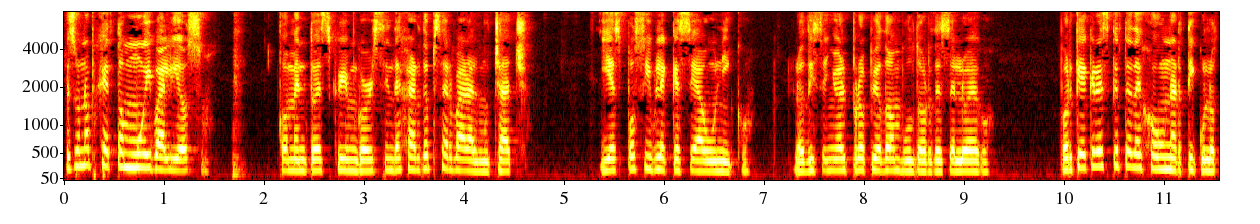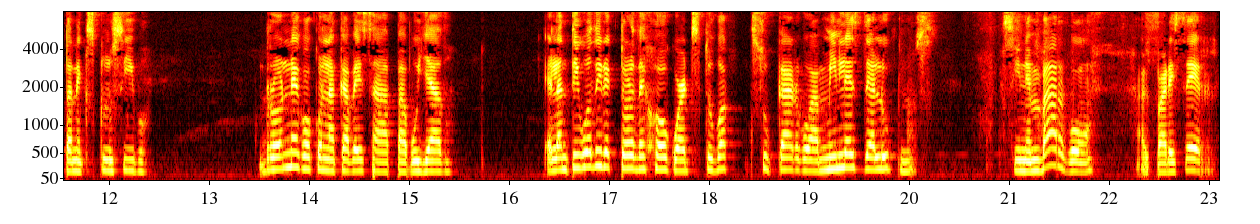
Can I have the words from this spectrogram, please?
Es un objeto muy valioso, comentó Screamgore sin dejar de observar al muchacho. Y es posible que sea único. Lo diseñó el propio Dumbledore, desde luego. ¿Por qué crees que te dejó un artículo tan exclusivo? Ron negó con la cabeza apabullado. El antiguo director de Hogwarts tuvo a su cargo a miles de alumnos. Sin embargo, al parecer,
